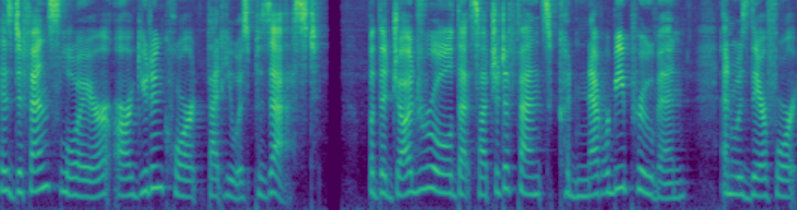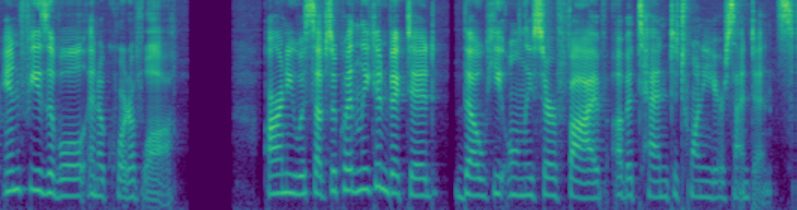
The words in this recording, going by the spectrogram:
His defense lawyer argued in court that he was possessed, but the judge ruled that such a defense could never be proven and was therefore infeasible in a court of law. Arnie was subsequently convicted, though he only served five of a 10 to 20 year sentence.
